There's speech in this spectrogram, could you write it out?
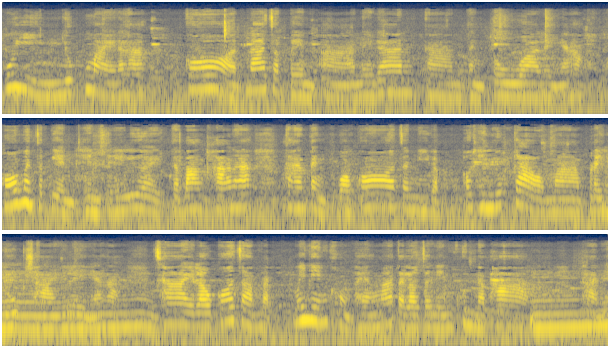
ผู้หญิงยุคใหม่นะคะ ก็น่าจะเป็นอ่าในด้านการแต่งตัวอะไรอย่างเงี้ยค่ะ เพราะว่ามันจะเปลี่ยนเทรนด์ไปเรื่อยๆ แต่บางครั้งนะคะ การแต่งตัวก็จะมีแบบเอาเทรนด์ยุคเก่ามาประยุกต์ใช้อะไรอย่างเงี้ยค่ะอืมใช่ เราก็จะแบบไม่เน้นของแพงมาก แต่เราจะเน้นคุณภาพอืมค่ะใน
